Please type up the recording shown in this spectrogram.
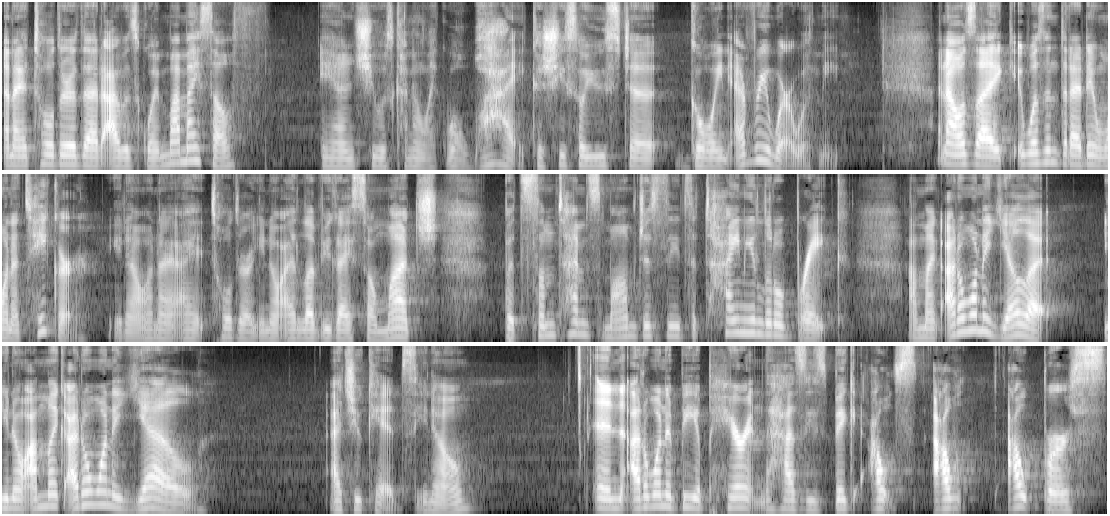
And I told her that I was going by myself. And she was kind of like, well, why? Because she's so used to going everywhere with me. And I was like, it wasn't that I didn't want to take her, you know. And I, I told her, you know, I love you guys so much. But sometimes mom just needs a tiny little break. I'm like, I don't want to yell at, you know, I'm like, I don't want to yell at you kids, you know and I don't want to be a parent that has these big outs out outbursts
